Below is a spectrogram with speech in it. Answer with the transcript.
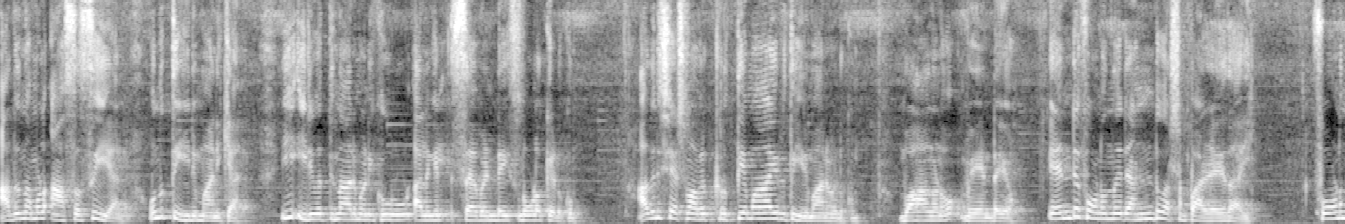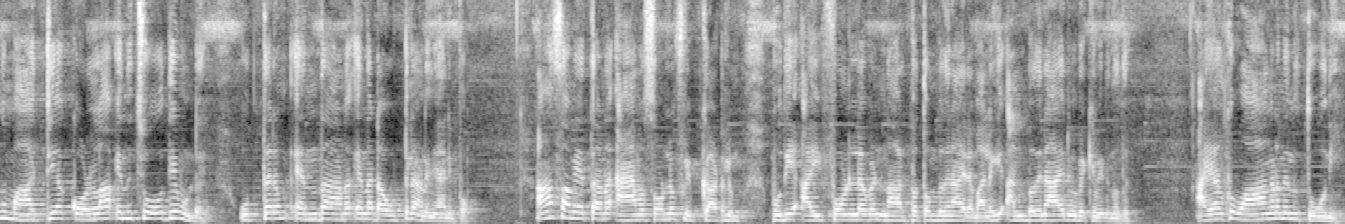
അത് നമ്മൾ അസസ് ചെയ്യാൻ ഒന്ന് തീരുമാനിക്കാൻ. ഈ ഇരുപത്തിനാല് മണിക്കൂർ റൂൾ അല്ലെങ്കിൽ സെവൻ ഡേയ്സ് റൂളൊക്കെ എടുക്കും. അതിനുശേഷം അവർ കൃത്യമായൊരു തീരുമാനമെടുക്കും. വാങ്ങണോ വേണ്ടയോ? എന്റെ ഫോണൊന്ന് രണ്ട് വർഷം പഴയതായി. ഫോണൊന്ന് മാറ്റിയാൽ കൊള്ളാം എന്ന് ചോദ്യമുണ്ട്. ഉത്തരം എന്താണ് എന്ന ഡൗട്ടിലാണ് ഞാനിപ്പോൾ ആ സമയത്താണ് ആമസോണിലും ഫ്ലിപ്കാർട്ടിലും പുതിയ ഐഫോൺ ലെവൻ നാൽപ്പത്തൊമ്പതിനായിരം അല്ലെങ്കിൽ അൻപതിനായിരം രൂപയ്ക്ക് വരുന്നത്. അയാൾക്ക് വാങ്ങണമെന്ന് തോന്നി.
